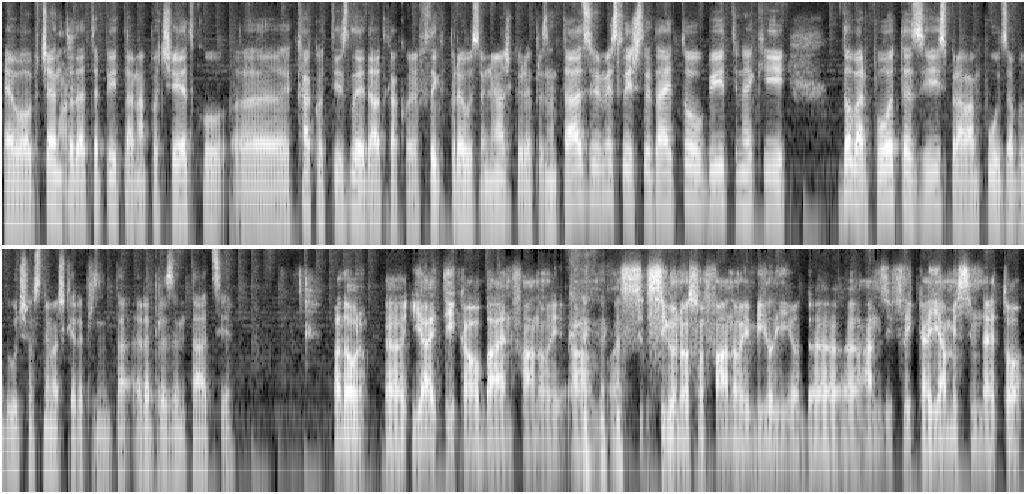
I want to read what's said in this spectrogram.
Evo, općenito da te pita na početku eh, kako ti izgleda od kako je Flick preuzeo njemačku reprezentaciju i misliš li da je to u biti neki dobar potez i ispravan put za budućnost njemačke reprezentacije? Pa dobro, eh, ja i ti kao Bayern fanovi, sigurno smo fanovi bili od eh, Hansi Flicka i ja mislim da je to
